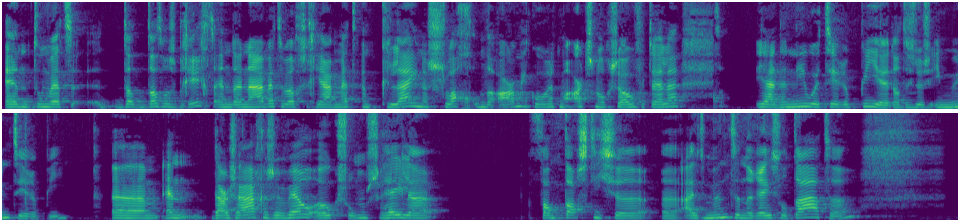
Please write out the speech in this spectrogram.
En toen werd, dat, dat was bericht. En daarna werd er wel gezegd, ja, met een kleine slag om de arm. Ik hoor het mijn arts nog zo vertellen. Ja, de nieuwe therapieën, dat is dus immuuntherapie. Um, en daar zagen ze wel ook soms hele fantastische, uh, uitmuntende resultaten.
